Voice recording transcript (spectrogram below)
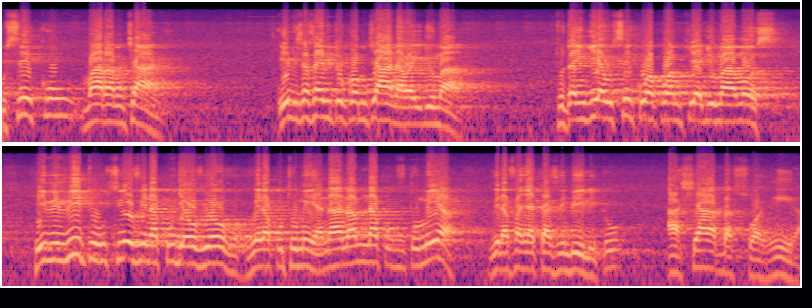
usiku mara mchana. Hivi sasa hivi tuko mchana wa Ijumaa, tutaingia usiku wa kuamkia Jumamosi. Hivi vitu sio vinakuja ovyo ovyo, vinakutumia. Na namna kuvitumia vinafanya kazi mbili tu, ashaba swaghira,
